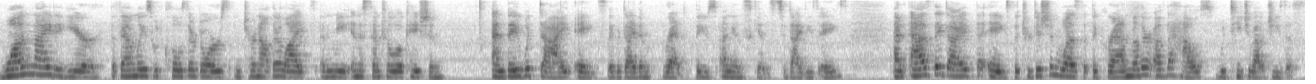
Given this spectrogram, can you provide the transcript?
One night a year, the families would close their doors and turn out their lights and meet in a central location and they would dye eggs. They would dye them red. They used onion skins to dye these eggs. And as they dyed the eggs, the tradition was that the grandmother of the house would teach about Jesus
